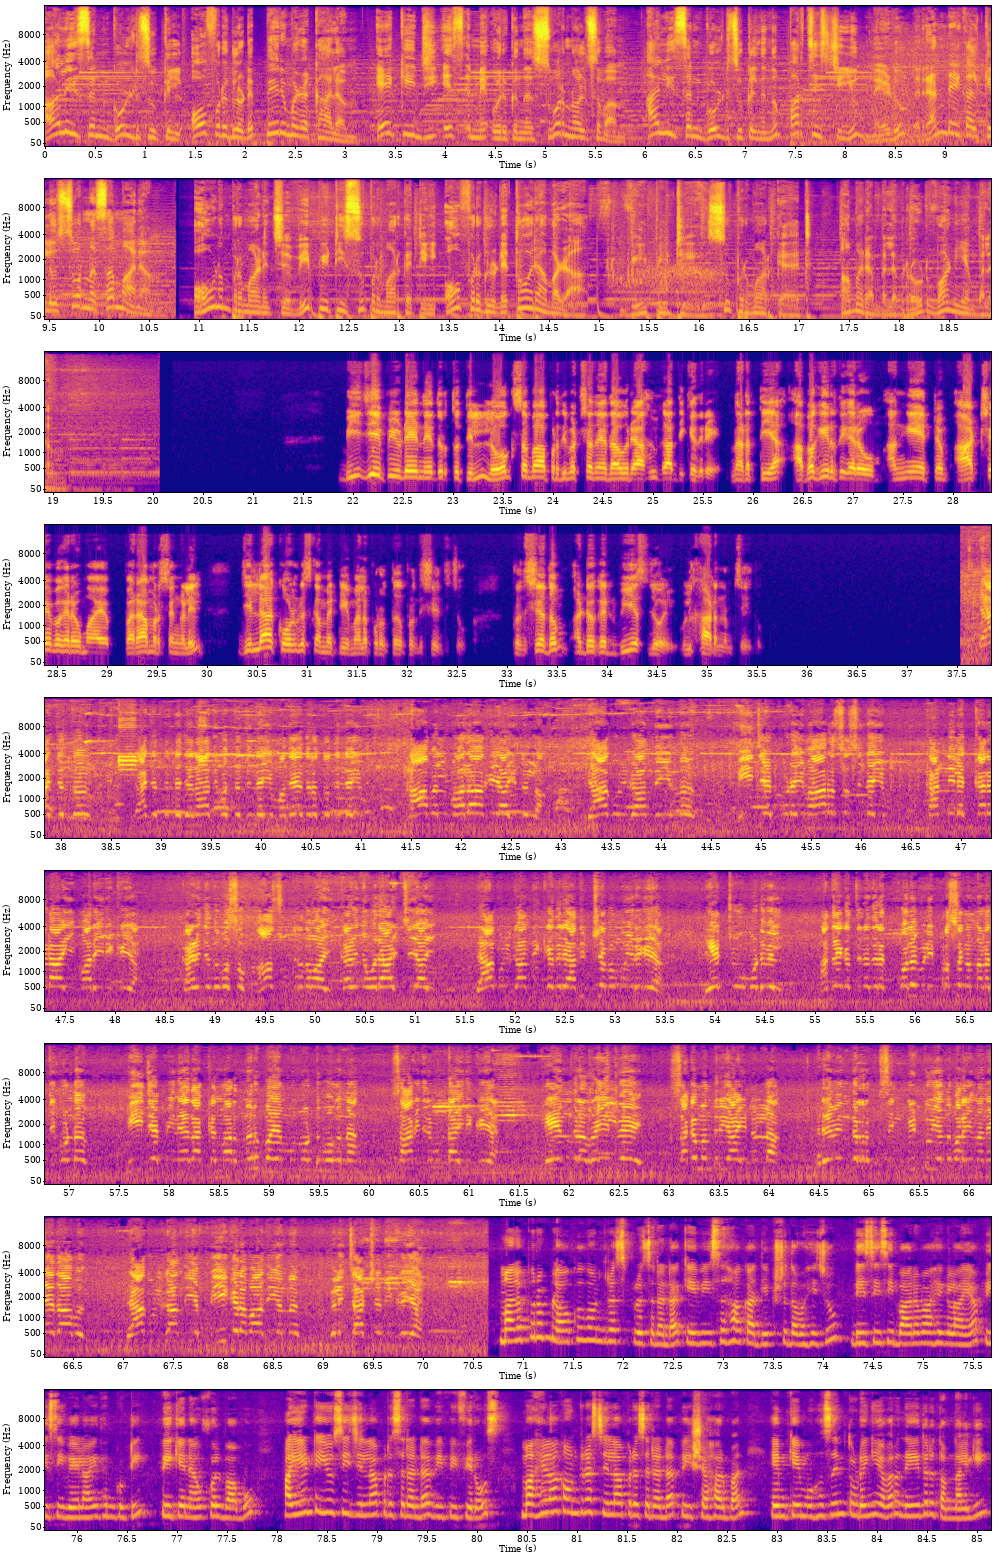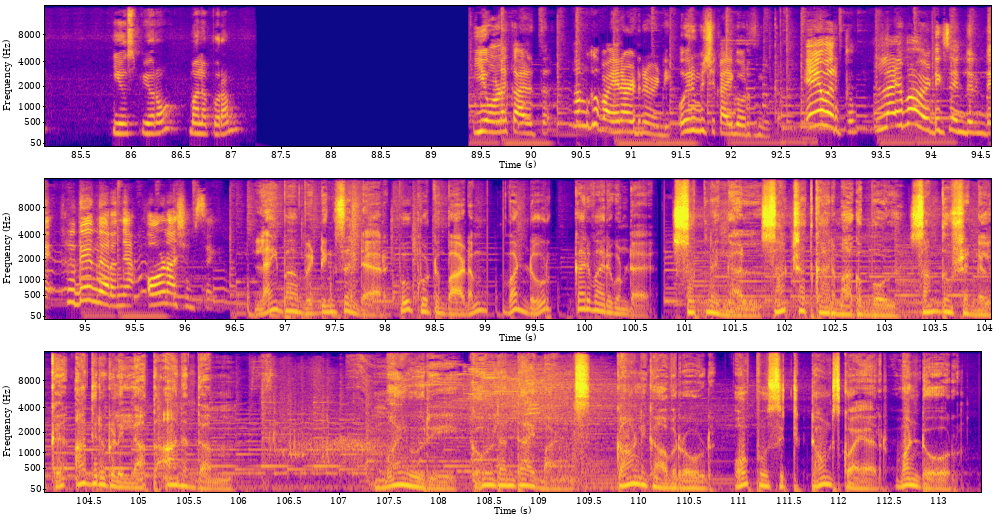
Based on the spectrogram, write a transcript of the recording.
Alison gold സൂക്കിൽ ഓഫറുകളുടെ പെരുമഴക്കാലം. A K G S M A ഒരുക്കുന്ന സ്വർണോത്സവം. ആലീസൺ ഗോൾഡ് സൂക്കിൽ നിന്നും പർച്ചേസ് ചെയ്യൂ നേടൂ രണ്ടേകാൽ കിലോ സ്വർണ സമ്മാനം. ഓണം പ്രമാണിച്ച് വി പി ടി സൂപ്പർ മാർക്കറ്റിൽ ഓഫറുകളുടെ തോരാമഴ. V P T super market Amarambalam road Vaniyambalam. B J പിയുടെ നേതൃത്വത്തിൽ ലോക്സഭാ പ്രതിപക്ഷ നേതാവ് രാഹുൽ ഗാന്ധിക്കെതിരെ നടത്തിയ അപകീർത്തികരവും അങ്ങേയറ്റം ആക്ഷേപകരവുമായ പരാമർശങ്ങളിൽ ജില്ലാ കോൺഗ്രസ് കമ്മിറ്റി മലപ്പുറത്ത് പ്രതിഷേധിച്ചു. പ്രതിഷേധം അഡ്വക്കേറ്റ് വി എസ് ജോയ് ഉദ്ഘാടനം ചെയ്തു. രാജ്യത്ത് രാജ്യത്തിന്റെ ജനാധിപത്യത്തിന്റെയും മതേതരത്വത്തിന്റെയും കാവൽ മാലാഖയായിട്ടുള്ള രാഹുൽ ഗാന്ധി ഇന്ന് ബി ജെ പിയുടെയും ആർ എസ് എസിന്റെയും കണ്ണിലെ കരടായി മാറിയിരിക്കുകയാണ്. കഴിഞ്ഞ ദിവസം ആസൂത്രിതമായി കഴിഞ്ഞ ഒരാഴ്ചയായി രാഹുൽ ഗാന്ധിക്കെതിരെ അധിക്ഷേപം ഉയരുകയാണ്. ഏറ്റവും ഒടുവിൽ അദ്ദേഹത്തിനെതിരെ കൊലവിളി പ്രസംഗം നടത്തിക്കൊണ്ട് ബി ജെ പി നേതാക്കന്മാർ നിർഭയം മുന്നോട്ട് പോകുന്ന സാഹചര്യം ഉണ്ടായിരിക്കുകയാണ്. കേന്ദ്ര റെയിൽവേ സഹമന്ത്രിയായിട്ടുള്ള രവീന്ദർ സിംഗ് ബിട്ടു എന്ന് പറയുന്ന നേതാവ് രാഹുൽ ഗാന്ധിയെ ഭീകരവാദി എന്ന് വിളിച്ചാക്ഷേപിക്കുകയാണ്. Malappuram block Congress president K V Isahaq അധ്യക്ഷത വഹിച്ചു. ഡി സി സി ഭാരവാഹികളായ P C Velayudhankutty P K Noufal Babu I N T U C ജില്ലാ president V P Firoz Mahila Congress ജില്ലാ president P Shaharban M K Muhsin തുടങ്ങിയവർ നേതൃത്വം നൽകി. News bureau Malappuram. ഈ ഓണക്കാലത്ത് നമുക്ക് വയനാടിന് വേണ്ടി ഒരുമിച്ച് കൈകോർത്ത് നിൽക്കാം. ഏവർക്കും ലൈബ വെഡിങ് സെന്ററിന്റെ ഹൃദയം നിറഞ്ഞ ഓണാശംസകൾ. Laiba wedding centre Pookkottumpadam Wandoor Karuvarakundu. സ്വപ്നങ്ങൾ സാക്ഷാത്കാരമാകുമ്പോൾ സന്തോഷങ്ങൾക്ക് അതിരുകളില്ലാത്ത ആനന്ദം. Mayuri golden diamonds Kalikavu road opposite town square Wandoor.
